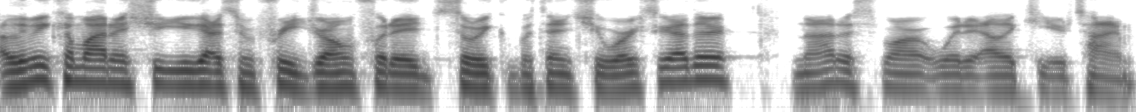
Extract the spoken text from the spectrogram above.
uh, let me come out and shoot you guys some free drone footage so we can potentially work together. Not a smart way to allocate your time.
